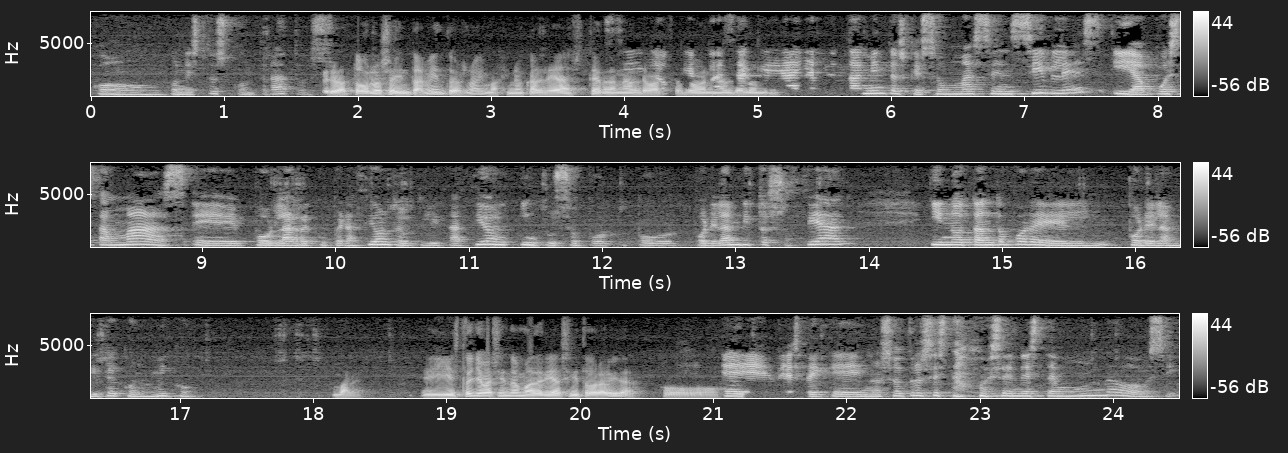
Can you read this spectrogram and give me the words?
con, con, estos contratos. Pero a todos los ayuntamientos, ¿no? Imagino que al de Ámsterdam, al de Barcelona, al de Londres. Que hay ayuntamientos que son más sensibles y apuestan más eh, por la recuperación, reutilización, incluso por, por, por, el ámbito social y no tanto por el, por el ámbito económico. Vale. ¿Y esto lleva siendo en Madrid así toda la vida? Eh, desde que nosotros estamos en este mundo, sí.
